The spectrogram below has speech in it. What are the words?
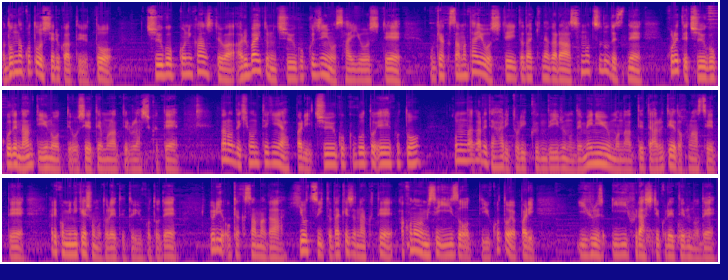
どんなことをしてるかというと中国語に関してはアルバイトに中国人を採用してお客様対応していただきながらその都度ですねこれって中国語で何て言うのって教えてもらってるらしくてなので基本的にはやっぱり中国語と英語とこの流れでやはり取り組んでいるのでメニューもなっててある程度話せてやはりコミュニケーションも取れてということでよりお客様が火をついただけじゃなくてあこのお店いいぞっていうことをやっぱり言いふ言いふらしてくれてるので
